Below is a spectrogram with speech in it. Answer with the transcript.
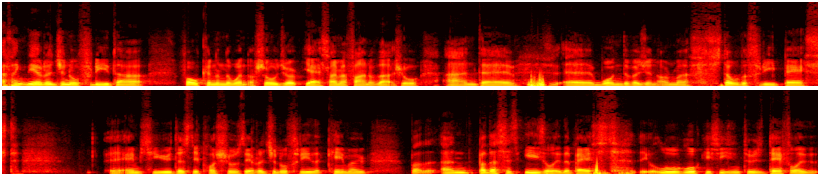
I think the original three that Falcon and the Winter Soldier. Yes, I'm a fan of that show, and uh, uh, WandaVision are my still the three best MCU Disney Plus shows, the original three that came out. But and but this is easily the best. Loki season two is definitely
